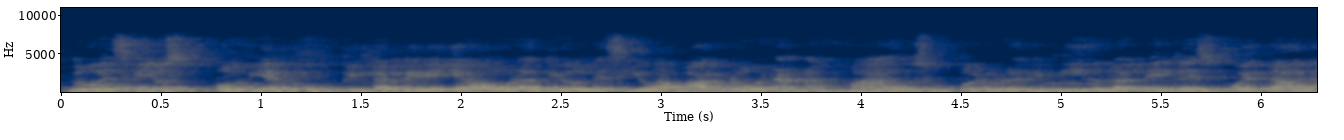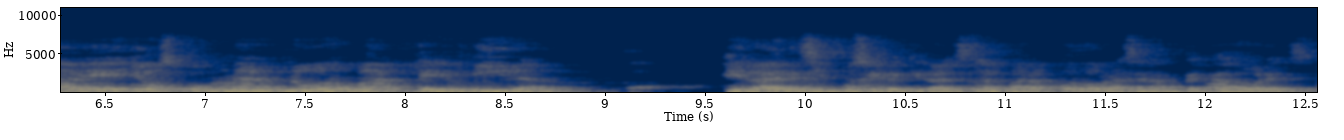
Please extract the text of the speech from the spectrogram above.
No es que ellos podían cumplir la ley y ahora Dios les iba a amar, no, eran amados, un pueblo redimido. La ley les fue dada a ellos como una norma de vida. Israel es imposible que Israel se salvara por obras, eran pecadores.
